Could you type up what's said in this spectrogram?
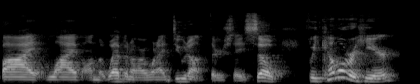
buy live on the webinar when I do it on Thursday. So if we come over here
